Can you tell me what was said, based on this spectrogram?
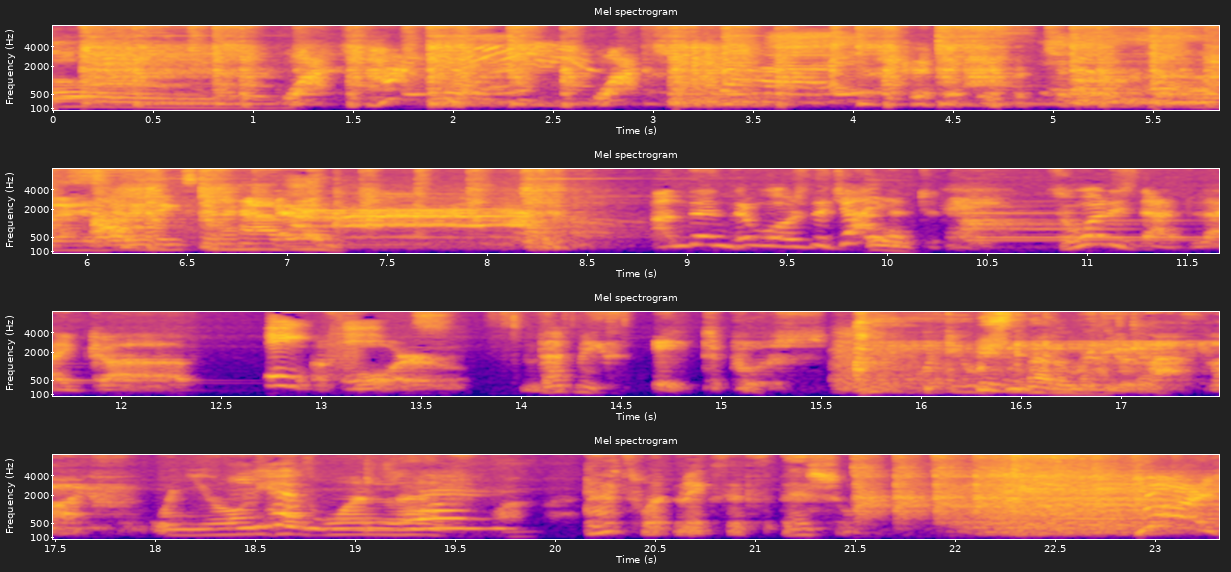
oh. Watch! Watch! five, six. Uh-oh, guys, everything's gonna happen. And then there was the giant today. So what is that? Like uh, Eight. a four? That makes eight, Puss. What do you He's want not to a do with your last life? When you only have one life, that's what makes it special. Drive,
